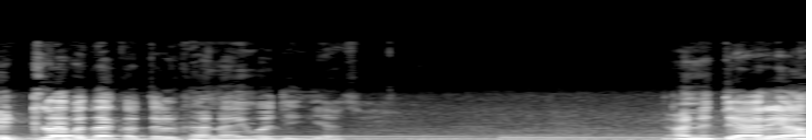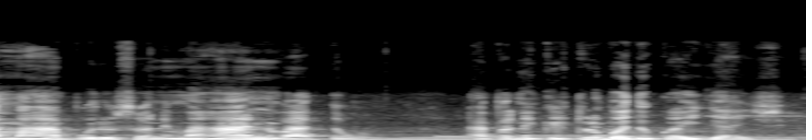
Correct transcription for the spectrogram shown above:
એટલા બધા કતલખાના વધી ગયા છે. અને ત્યારે આ મહાપુરુષોની મહાન વાતો આપણને કેટલું બધું કહી જાય છે?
